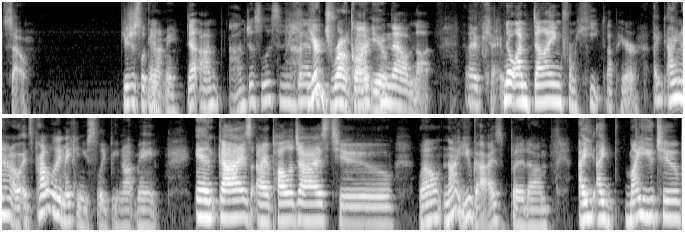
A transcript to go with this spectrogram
So you're just looking Yeah. at me. Yeah, I'm. I'm just listening. Deb. You're drunk, aren't I- you? No, I'm not. Okay. No, I'm dying from heat up here. I, I know. It's probably making you sleepy, not me. And guys, I apologize to well, not you guys, but um I I my YouTube,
